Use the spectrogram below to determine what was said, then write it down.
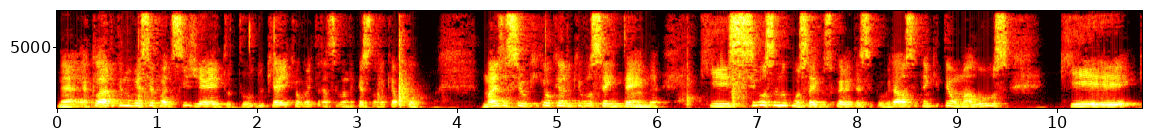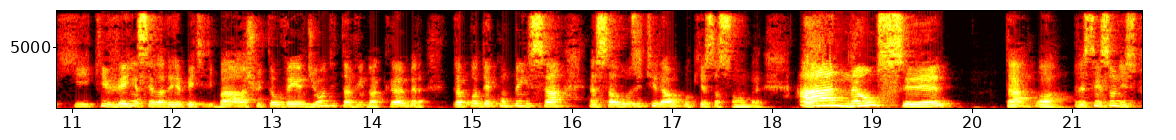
Né? É claro que não vai ser desse jeito, tudo, que é aí que eu vou entrar na segunda questão daqui a pouco. Mas assim, o que eu quero que você entenda? Que se você não consegue os 45 graus, você tem que ter uma luz que, que, que, venha, sei lá, de repente de baixo, então venha de onde está vindo a câmera, para poder compensar essa luz e tirar um pouquinho essa sombra. A não ser, tá? Ó, presta atenção nisso.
